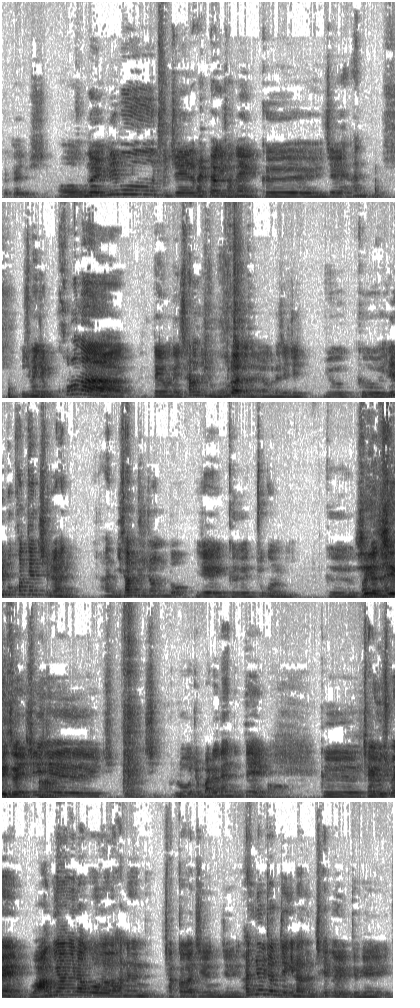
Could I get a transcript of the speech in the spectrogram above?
발표해 주시죠. 어, 오늘 일부 주제를 발표하기 전에 그 이제 한 요즘에 지금 코로나 때문에 사람들이 좀 우울하잖아요. 그래서 이제 요, 그 일부 콘텐츠를 한, 한 2, 3주 정도 이제 그 조금 그 시리즈? 시리즈? 시리즈로 좀 마련했는데 어, 그 제가 요즘에 왕양이라고 하는 작가가 지은 이제 환율 전쟁이라는 책을 되게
